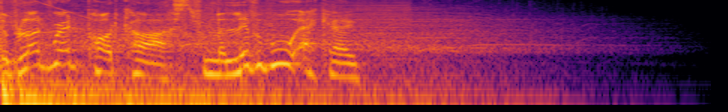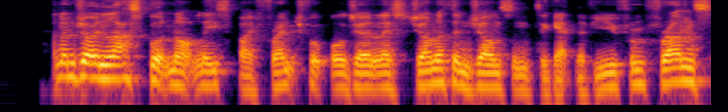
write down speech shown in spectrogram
The Blood Red Podcast from the Liverpool Echo. And I'm joined last but not least by French football journalist Jonathan Johnson to get the view from France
